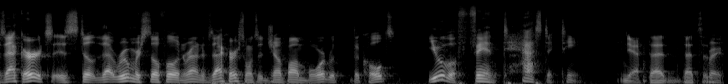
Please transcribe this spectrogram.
Zach Ertz is still that rumor's still floating around. If Zach Ertz wants to jump on board with the Colts, you have a fantastic team. yeah, that that's a, Right.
